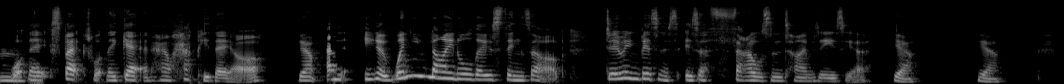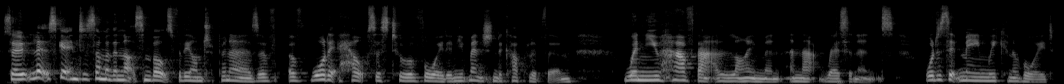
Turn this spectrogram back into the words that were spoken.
Mm. what they expect, what they get, and how happy they are. Yeah. And you know, when you line all those things up, doing business is a thousand times easier. Yeah. Yeah. So let's get into some of the nuts and bolts for the entrepreneurs of, of what it helps us to avoid. And you've mentioned a couple of them. When you have that alignment and that resonance, what does it mean we can avoid?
